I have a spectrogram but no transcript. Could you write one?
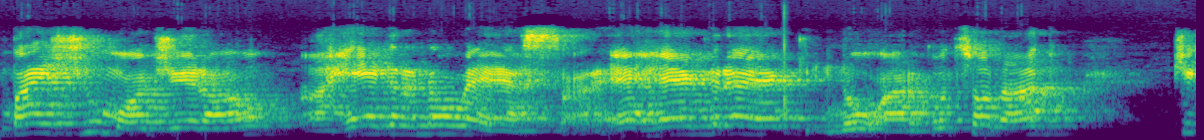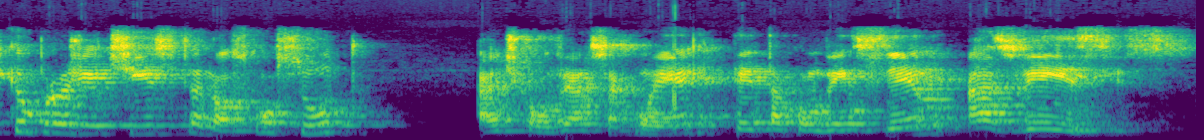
Mas, de um modo geral, a regra não é essa. A regra é que no ar-condicionado, de que um projetista nós consulta, a gente conversa com ele, tenta convencê-lo, às vezes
